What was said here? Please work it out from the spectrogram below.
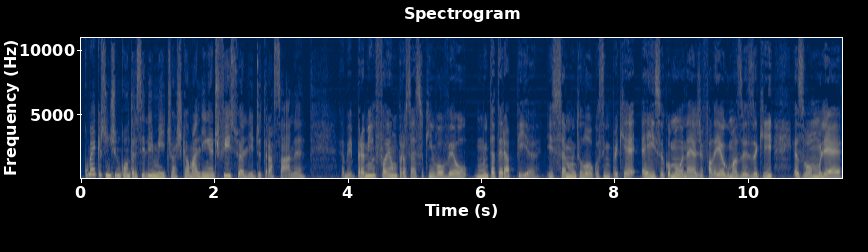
como é que a gente encontra esse limite? Eu acho que é uma linha difícil ali de traçar, né? Pra mim foi um processo que envolveu muita terapia. Isso é muito louco, assim, porque é isso, como né, eu já falei algumas vezes aqui, eu sou uma mulher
